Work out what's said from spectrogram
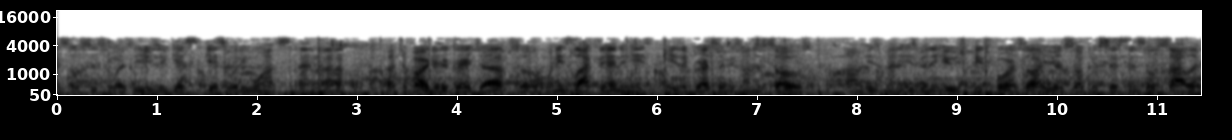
ISO situation. He usually gets gets what he wants, and uh, uh, Jabari did a great job. So when he's locked in and he's he's aggressive, he's on his toes. Um, he's been he's been a huge piece for us all year. So consistent, so solid,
